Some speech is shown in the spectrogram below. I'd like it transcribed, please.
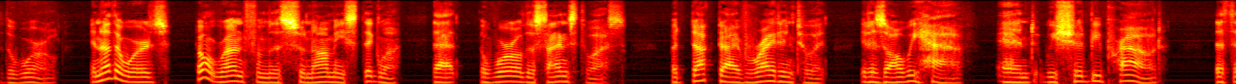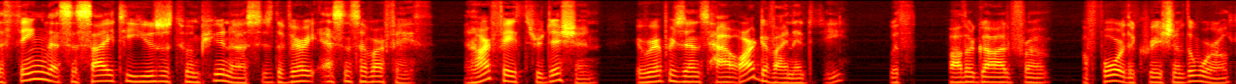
to the world." In other words, don't run from the tsunami stigma that the world assigns to us, but duck dive right into it. It is all we have, and we should be proud that the thing that society uses to impugn us is the very essence of our faith. In our faith tradition, it represents how our divine entity, with Father God from before the creation of the world,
